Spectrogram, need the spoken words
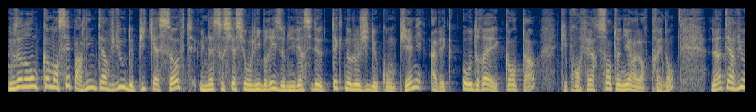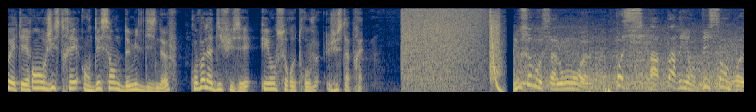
Nous allons donc commencer par l'interview de Picassoft, une association libriste de l'Université de technologie de Compiègne, avec Audrey et Quentin, qui préfèrent s'en tenir à leur prénom. L'interview a été enregistrée en décembre 2019. On va la diffuser et on se retrouve juste après. Nous sommes au salon euh, POS à Paris en décembre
